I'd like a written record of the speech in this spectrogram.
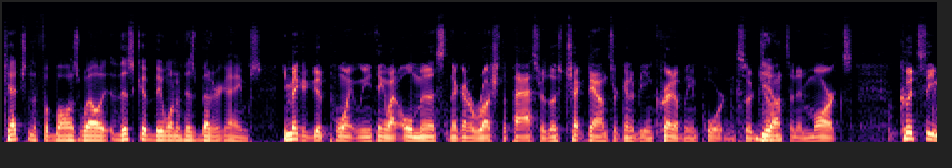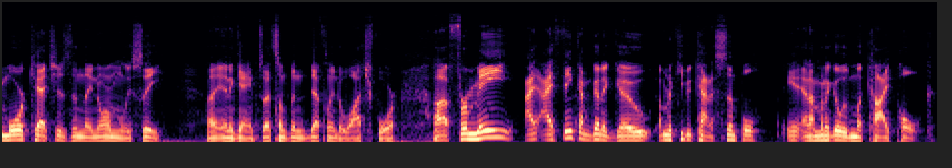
catching the football as well. This could be one of his better games. You make a good point when you think about Ole Miss and they're going to rush the passer. Those checkdowns are going to be incredibly important. So Johnson and Marks could see more catches than they normally see uh, in a game. So that's something definitely to watch for. Uh, for me, I, I think I'm going to go. I'm going to keep it kind of simple, and I'm going to go with Makai Polk.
